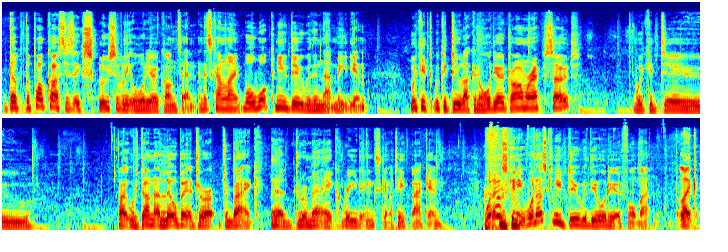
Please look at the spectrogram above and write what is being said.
the the podcast is exclusively audio content, and it's kind of like, well, what can you do within that medium? We could we could do like an audio drama episode. We could do like we've done a little bit of dra- dramatic uh, dramatic readings. Get my teeth back in. What else can you What else can you do with the audio format? Like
